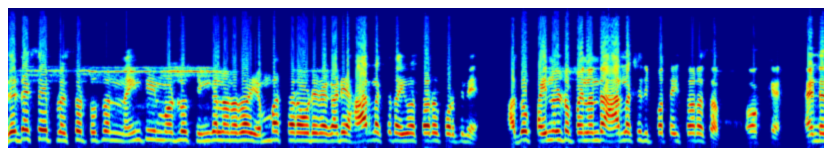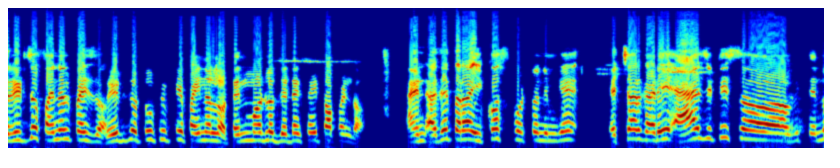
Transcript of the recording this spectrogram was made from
Z X I plus two thousand nineteen ಮಾಡಲು ಸಿಂಗಲ್ ಓನರ್ ಎಂಬತ್ ಸಾವಿರ ಓಡಿರೋ ಗಾಡಿ ಆರ್ ಲಕ್ಷದ ಐವತ್ ಸಾವಿರ ಕೊಡ್ತೀನಿ. ಅದು ಫೈನಲ್ ಟು ಫೈನಲ್ ಅಂದ್ರೆ ಆರ್ ಲಕ್ಷದ ಇಪ್ಪತ್ತೈದು ಸಾವಿರ sir. Okay and Ritz final price Ritz two fifty final ten ಮಾಡಲು Z X I top and and ಅದೇ ತರ ಇಕೋಸ್ಪೋರ್ಟ್ ನಿಮ್ಗೆ ಎಚ್ ಆರ್ ಗಾಡಿ as it is with N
